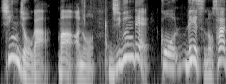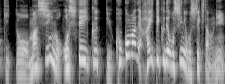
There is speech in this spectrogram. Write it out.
新庄が、まあ、あの、自分で、こう、レースのサーキットを、マシンを押していくっていう、ここまでハイテクで押しに押してきたのに、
